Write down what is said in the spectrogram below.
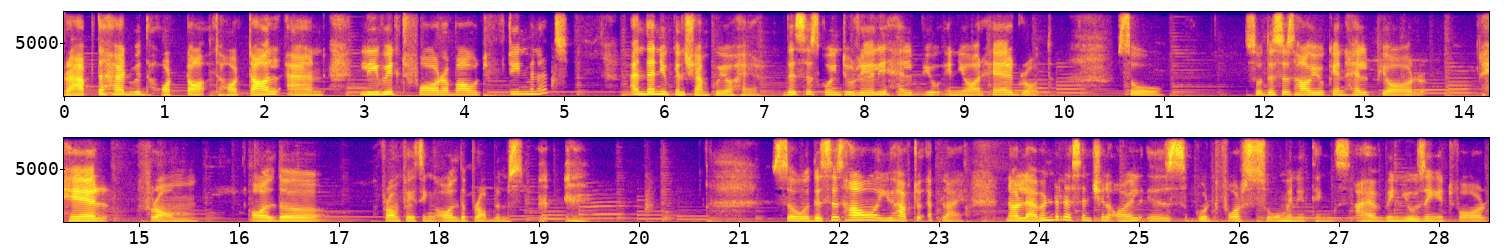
wrap the head with hot, to- hot towel and leave it for about 15 minutes and then you can shampoo your hair. This is going to really help you in your hair growth. So so this is how you can help your hair from all the from facing all the problems so this is how you have to apply. Now lavender essential oil is good for so many things. I have been using it for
